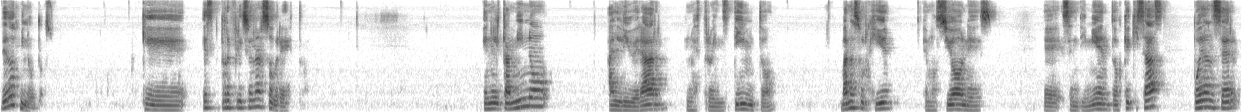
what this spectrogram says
de dos minutos, que es reflexionar sobre esto. En el camino al liberar nuestro instinto, van a surgir emociones, eh, sentimientos que quizás puedan ser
